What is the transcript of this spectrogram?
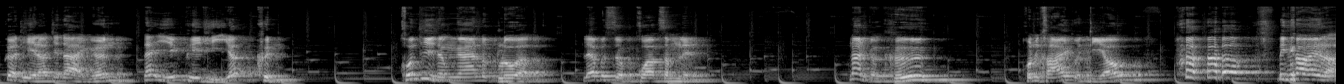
เพื่อที่เราจะได้เงินและ EXP ที่เยอะขึ้น คนที่ทำงานลวกๆและประสบความสำเร็จ นั่นก็คือ คนขายก๋วยเตี๋ยว เป็นไงล่ะ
